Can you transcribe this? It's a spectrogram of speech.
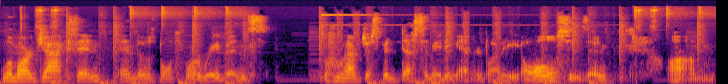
Lamar Jackson and those Baltimore Ravens, who have just been decimating everybody all season, um,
